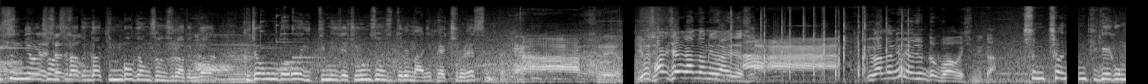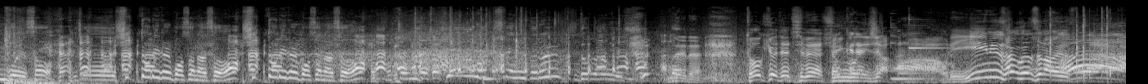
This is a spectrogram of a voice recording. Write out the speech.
이승열 선수. 선수라든가 김보경 선수라든가 그 정도로 이 팀이 이제 좋은 선수들을 많이 배출을 했습니다. 아 그래요. 유상철 감독님 나와주셨습니다. 아, 유 감독님 요즘 또 뭐 하고 계십니까? 춘천 기계 공고에서 이제 십도리를 벗어나서 십도리를 벗어나서 좀 더 큰 학생들을 지도를 하고 계시죠. 네네. 도쿄 대치의 주인공이죠. 아, 우리 이민상 선수 나와주셨습니다.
